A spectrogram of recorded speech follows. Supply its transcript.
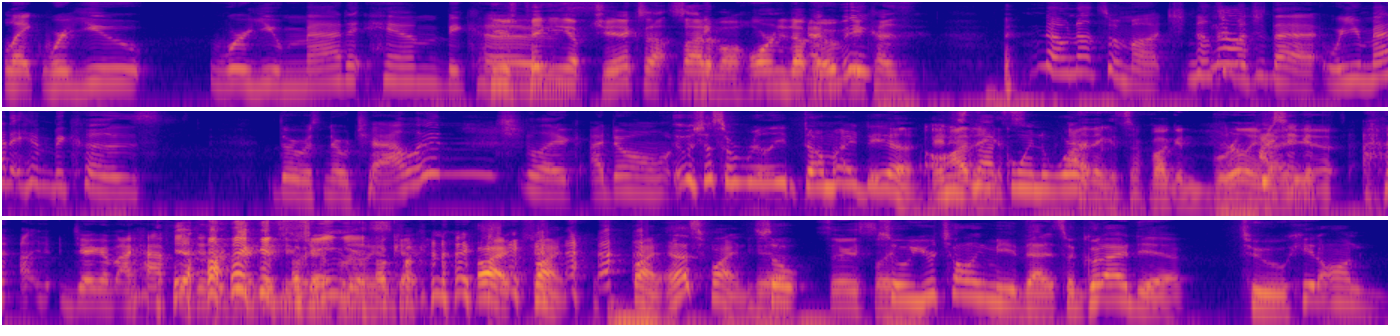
like, were you were you mad at him because He was picking up chicks outside of a horned up movie. Because no, not so much. Not so much that. Were you mad at him because there was no challenge? Like, I don't. It was just a really dumb idea, Oh, and I he's think not it's- going to work. I think it's a fucking brilliant I think idea. it's I, Jacob. I have to Yeah, disagree I think with it's you. genius. It's a Okay. All right, fine, fine, and that's fine. so seriously. so you're telling me that it's a good idea to hit on,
